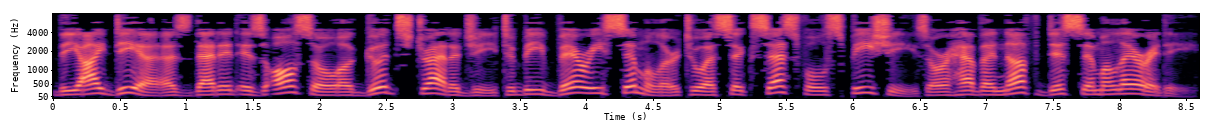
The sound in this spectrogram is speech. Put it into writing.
The idea is that it is also a good strategy to be very similar to a successful species or have enough dissimilarity.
